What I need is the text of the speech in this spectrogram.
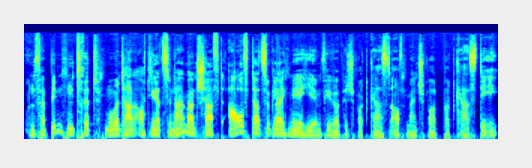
Und verbindend tritt momentan auch die Nationalmannschaft auf. Dazu gleich mehr hier im Fever Pitch Podcast auf meinsportpodcast.de.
